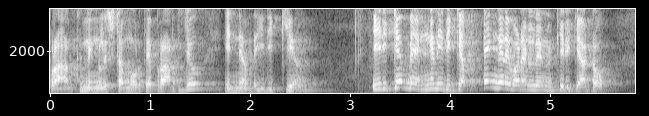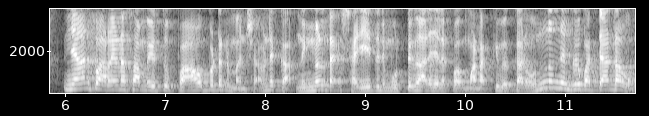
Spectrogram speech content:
പ്രാർത്ഥി നിങ്ങൾ ഇഷ്ടമൂർത്തിയെ പ്രാർത്ഥിച്ചു. ഇനി അവിടെ ഇരിക്കുക. ഇരിക്കുമ്പോൾ എങ്ങനെ ഇരിക്കാം? എങ്ങനെ വേണമെങ്കിലും നിങ്ങൾക്ക് ഇരിക്കാം കേട്ടോ. ഞാൻ പറയുന്ന സമയത്ത് പാവപ്പെട്ട ഒരു മനുഷ്യൻ അവന്റെ നിങ്ങളുടെ ശരീരത്തിന് മുട്ടുകാൽ ചിലപ്പോൾ മടക്കി വെക്കാൻ ഒന്നും നിങ്ങൾക്ക് പറ്റാണ്ടാവും.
